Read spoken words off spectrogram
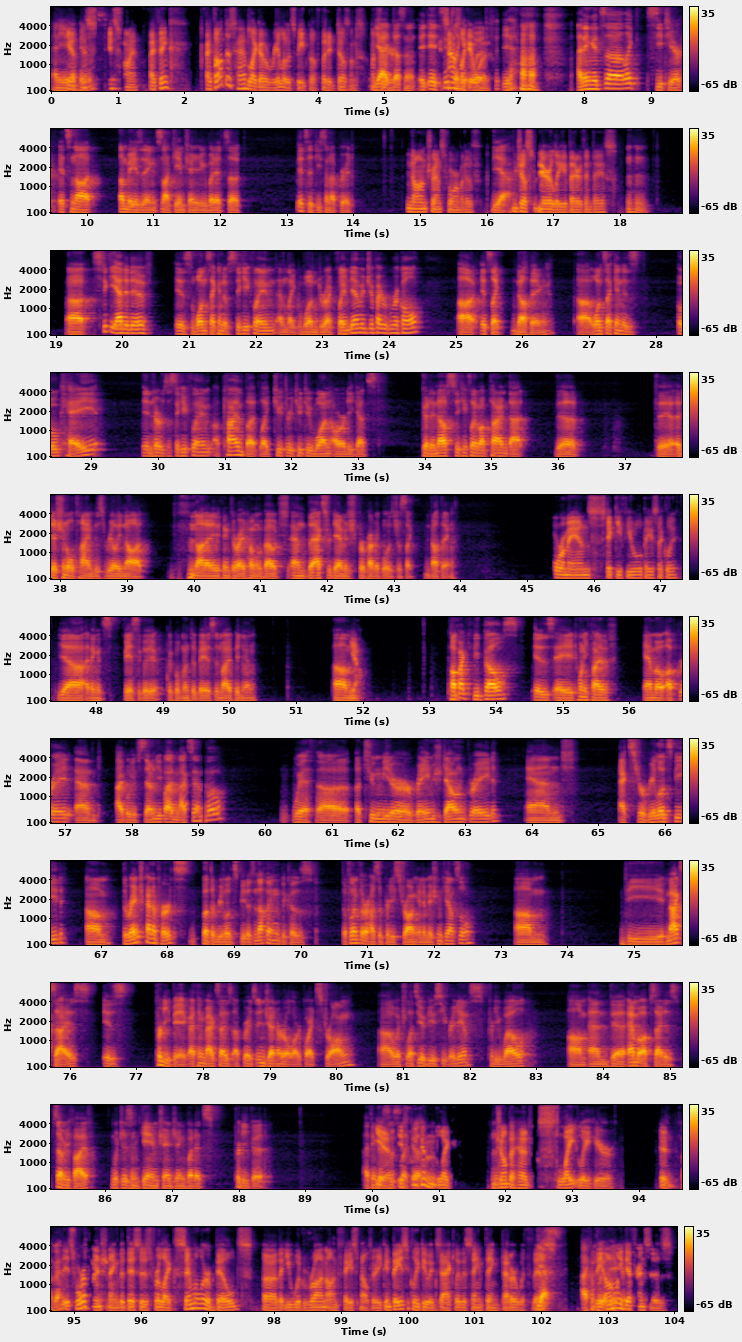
Any yeah, opinions? It's, it's fine. I think I thought this had like a reload speed buff, but it doesn't. That's yeah, weird. it doesn't. It, it, it seems like, like, it, would. would. Yeah. I think it's uh like C tier. It's not amazing. It's not game changing, but it's a it's a decent upgrade. Non-transformative. Yeah. Just barely better than base. Mm-hmm. Uh, sticky additive is one second of sticky flame and like one direct flame damage, if I recall. Uh, it's like nothing. Uh, one second is okay in terms of sticky flame uptime, but like two three two two one already gets good enough sticky flame uptime that the the additional time is really not not anything to write home about, and the extra damage per particle is just like nothing. Four man's sticky fuel, basically. Yeah, I think it's basically equivalent to base in my opinion. Um, yeah. Compact feed valves is a 25 ammo upgrade and I believe 75 max ammo with uh, a two meter range downgrade and extra reload speed. Um, the range kind of hurts, but the reload speed is nothing because the flamethrower has a pretty strong animation cancel. Um, the mag size is pretty big. I think mag size upgrades in general are quite strong, uh, which lets you abuse heat radiance pretty well. Um, and the ammo upside is 75, which isn't game changing, but it's pretty good. I think yeah, if like we a... can like hmm? jump ahead slightly here, it, okay. it's worth mentioning that this is for like similar builds uh, that you would run on Face Melter. You can basically do exactly the same thing better with this. Yes, I completely The only agree. difference is,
